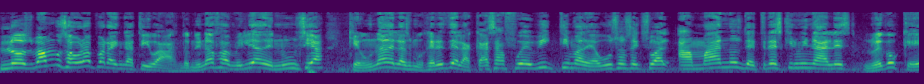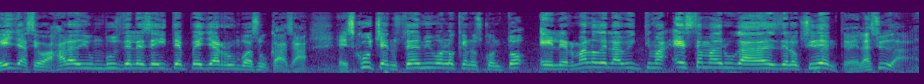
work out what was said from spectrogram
Nos vamos ahora para Engativá, donde una familia denuncia que una de las mujeres de la casa fue víctima de abuso sexual a manos de tres criminales luego que ella se bajara de un bus del SITP ya rumbo a su casa. Escuchen ustedes mismos lo que nos contó el hermano de la víctima esta madrugada desde el occidente de la ciudad.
